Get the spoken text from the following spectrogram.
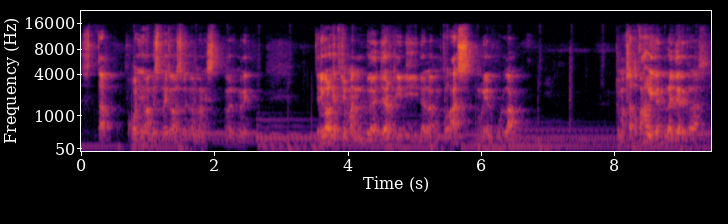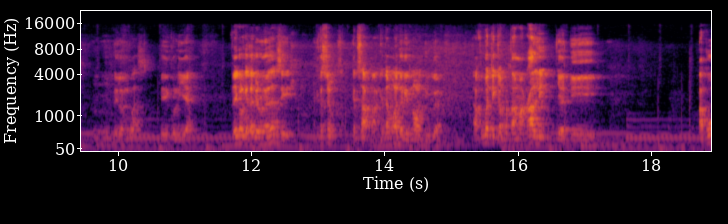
Stop. pokoknya 15 menit 15 menit 15 menit 15 menit jadi kalau kita cuma belajar di, di dalam kelas kemudian pulang cuma satu kali kan belajar di kelas di dalam kelas di kuliah. Tapi kalau kita di organisasi kita kita sama kita mulai dari nol juga. Aku ketika pertama kali jadi aku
